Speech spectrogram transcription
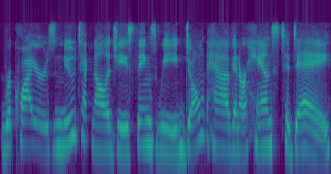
requires new technologies, things we don't have in our hands today.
